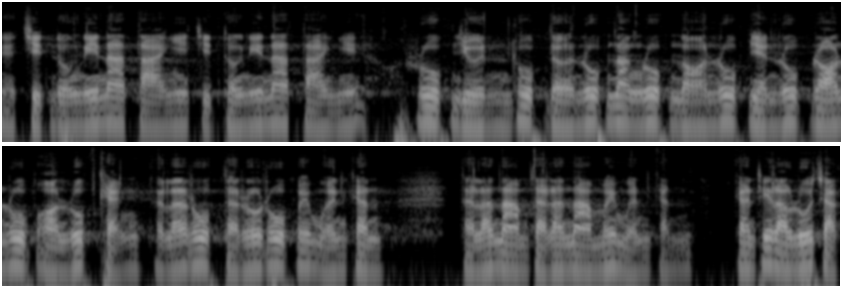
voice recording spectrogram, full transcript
เนี่ยจิตดวงนี้หน้าตาอย่างนี้จิตดวงนี้หน้าตาอย่างนี้ รูปยืน รูปเดิน รูปนั่ง รูปนอน รูปเย็นรูปร้อนรูปอ่อนรูปแข็ง แต่ละรูปแต่ละรูปไม่เหมือนกัน แต่ละนามแต่ละนามไม่เหมือนกัน การที่เรารู้จัก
